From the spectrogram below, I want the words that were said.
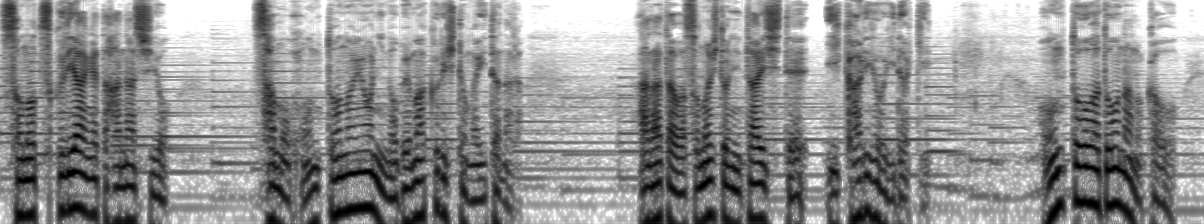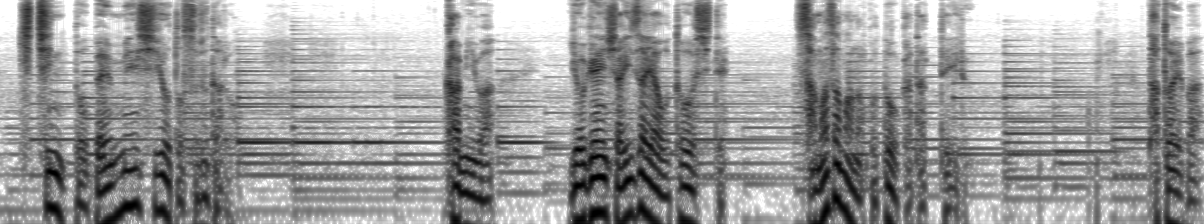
その作り上げた話をさも本当のように述べまくる人がいたならあなたはその人に対して怒りを抱き本当はどうなのかをきちんと弁明しようとするだろう。神は預言者イザヤを通してさまざまなことを語っている。例えば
